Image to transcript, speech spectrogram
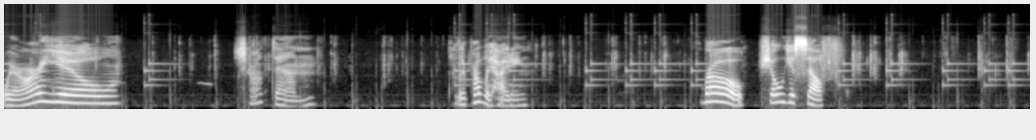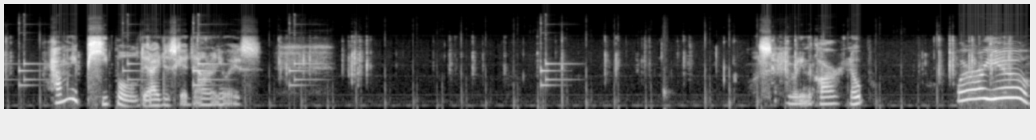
Where are you? Shot them. They're probably hiding. Bro, show yourself. How many people did I just get down anyways? Is anybody in the car? Nope. Where are you?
